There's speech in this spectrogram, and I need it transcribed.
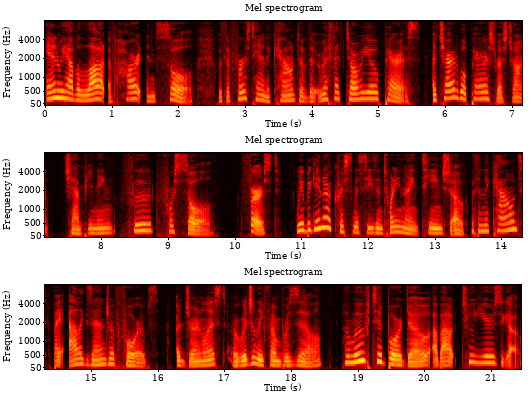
and we have a lot of heart and soul with a first hand account of the Refettorio Paris, a charitable Paris restaurant championing food for soul. First, we begin our Christmas season 2019 show with an account by Alexandra Forbes, a journalist originally from Brazil who moved to Bordeaux about two years ago.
